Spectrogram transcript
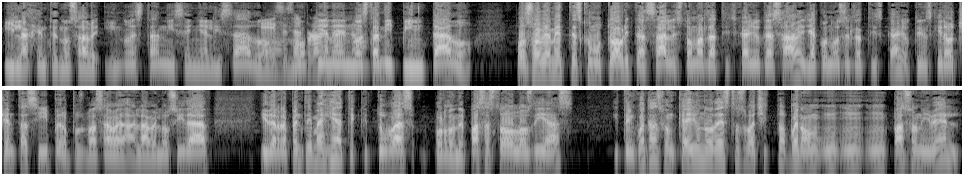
y la gente no sabe y no está ni señalizado, Ese es no el problema, tiene, ¿no? no está ni pintado. Pues obviamente es como tú ahorita sales, tomas la Tizcayo, ya sabes, ya conoces la Tizcayo, tienes que ir a 80 sí, pero pues vas a, a la velocidad y de repente imagínate que tú vas por donde pasas todos los días y te encuentras con que hay uno de estos bachitos, bueno, un, un- un paso a nivel,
